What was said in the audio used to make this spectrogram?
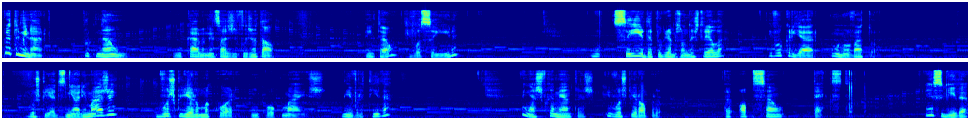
Para terminar, por que não colocar uma mensagem de Feliz Natal? Então, vou sair, vou sair da programação da estrela e vou criar um novo ator. Vou escolher desenhar imagem, vou escolher uma cor um pouco mais divertida, venho às ferramentas e vou escolher a opção Text. Em seguida,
